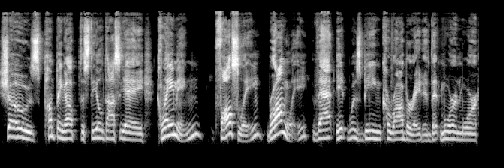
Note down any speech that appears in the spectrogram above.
shows pumping up the Steele dossier, claiming falsely, wrongly, that it was being corroborated, that more and more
